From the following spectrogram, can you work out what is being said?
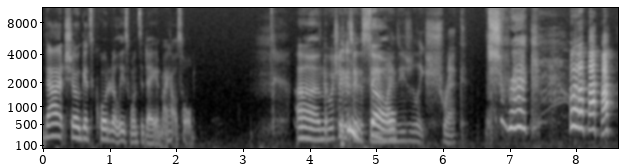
that show gets quoted at least once a day in my household. Um, I wish I could say the so, same. Mine's usually like Shrek. Shrek.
